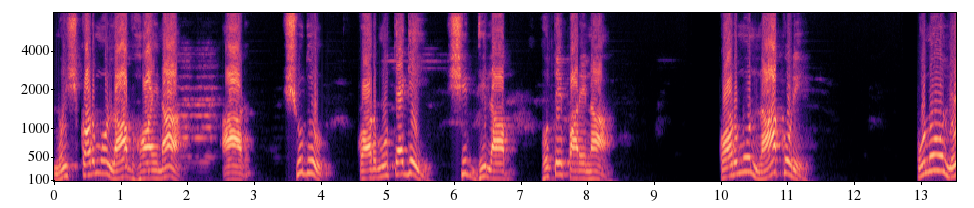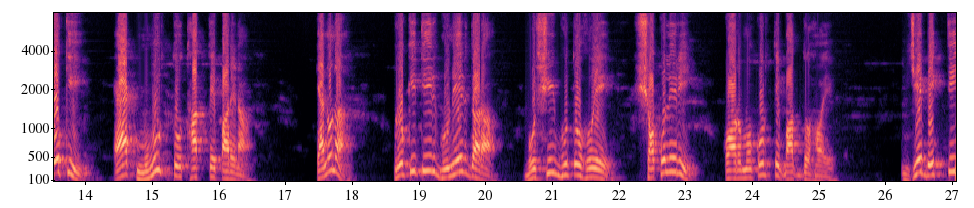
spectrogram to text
নৈষ্কর্ম লাভ হয় না, আর শুধু কর্মত্যাগেই সিদ্ধি লাভ হতে পারে না। কর্ম না করে কোনো লোকই এক মুহূর্ত থাকতে পারে না। কেননা প্রকৃতির গুণের দ্বারা বশীভূত হয়ে সকলেরই কর্ম করতে বাধ্য হয়। যে ব্যক্তি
